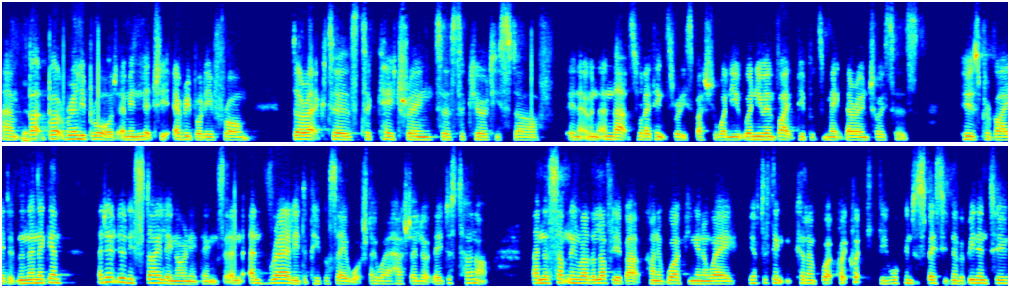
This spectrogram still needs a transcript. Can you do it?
Um, yeah. But but really broad. I mean, literally everybody from directors to catering to security staff. You know, and, and that's what I think is really special when you when you invite people to make their own choices. Who's provided, and then again, I don't do any styling or anything. So, and and rarely do people say, "What should I wear? How should I look?" They just turn up. And there's something rather lovely about kind of working in a way you have to think, kind of work quite quickly, walk into space you've never been into,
